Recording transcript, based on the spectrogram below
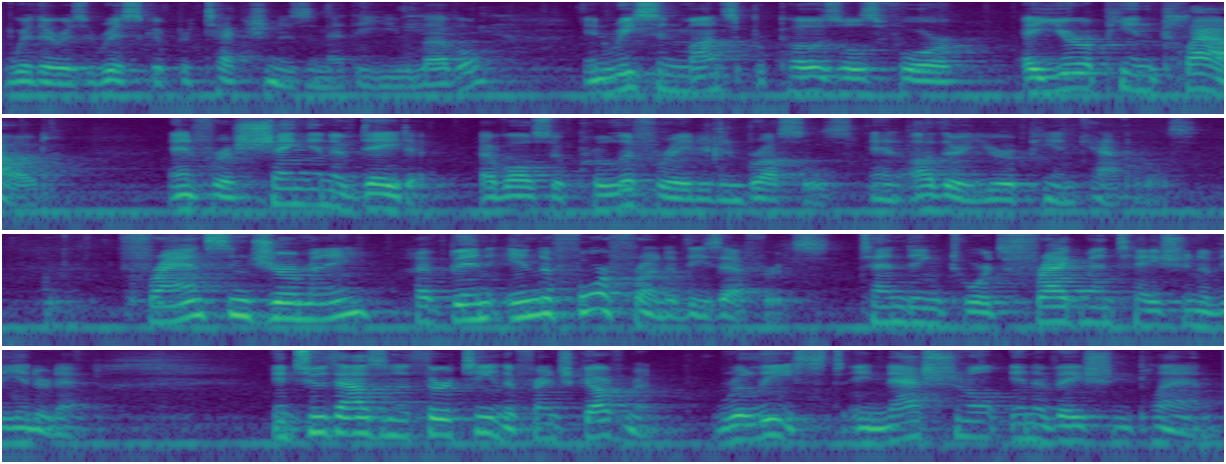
where there is a risk of protectionism at the EU level. In recent months, proposals for a European cloud and for a Schengen of data have also proliferated in Brussels and other European capitals. France and Germany have been in the forefront of these efforts, tending towards fragmentation of the internet. In 2013, the French government released a national innovation plan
